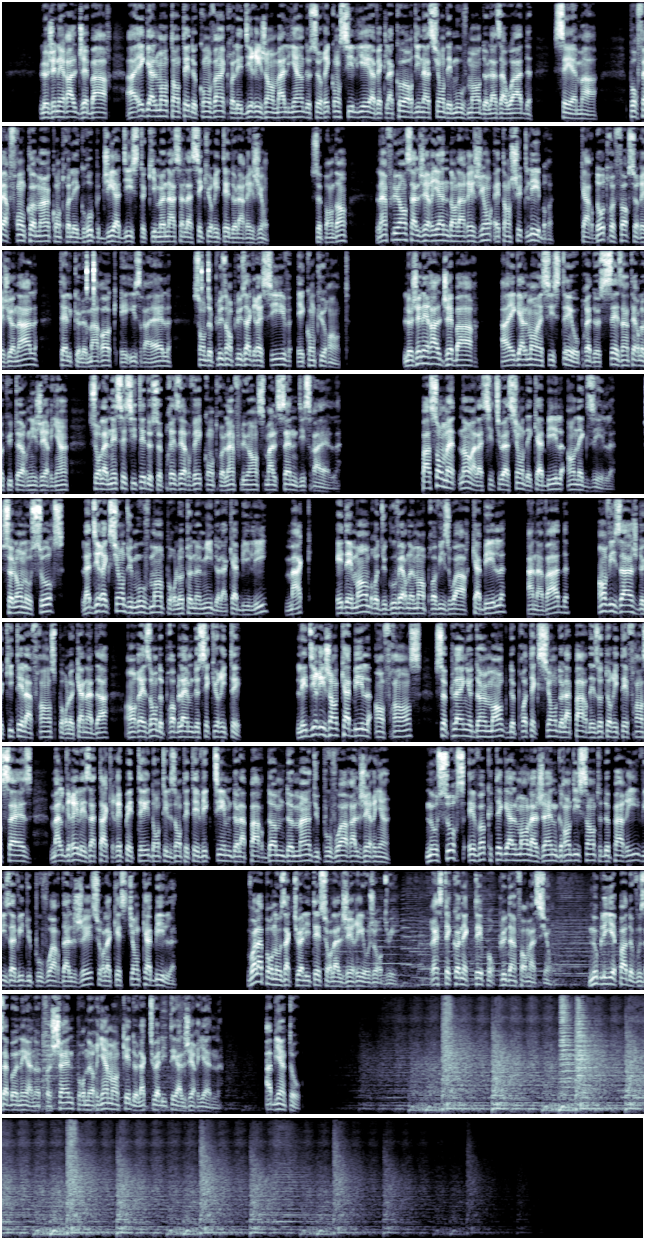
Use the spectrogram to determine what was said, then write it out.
Le général Djebar a également tenté de convaincre les dirigeants maliens de se réconcilier avec la coordination des mouvements de l'Azawad, CMA, pour faire front commun contre les groupes djihadistes qui menacent la sécurité de la région. Cependant, l'influence algérienne dans la région est en chute libre, car d'autres forces régionales, telles que le Maroc et Israël, sont de plus en plus agressives et concurrentes. Le général Djebar a également insisté auprès de ses interlocuteurs nigériens sur la nécessité de se préserver contre l'influence malsaine d'Israël. Passons maintenant à la situation des Kabyles en exil. Selon nos sources, la direction du Mouvement pour l'autonomie de la Kabylie, MAC, et des membres du gouvernement provisoire kabyle, Anavad, envisagent de quitter la France pour le Canada en raison de problèmes de sécurité. Les dirigeants kabyles en France se plaignent d'un manque de protection de la part des autorités françaises, malgré les attaques répétées dont ils ont été victimes de la part d'hommes de main du pouvoir algérien. Nos sources évoquent également la gêne grandissante de Paris vis-à-vis du pouvoir d'Alger sur la question kabyle. Voilà pour nos actualités sur l'Algérie aujourd'hui. Restez connectés pour plus d'informations. N'oubliez pas de vous abonner à notre chaîne pour ne rien manquer de l'actualité algérienne. À bientôt.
